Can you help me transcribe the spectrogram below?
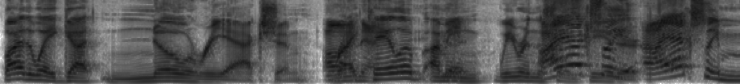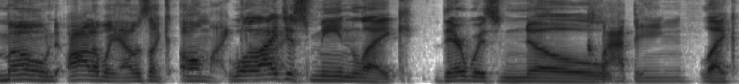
by the way got no reaction, Oh, right, know. Caleb? I mean, we were in the I same actually, theater. I actually moaned audibly. I was like, "Oh my god. well, god!" I just mean like there was no clapping. like,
